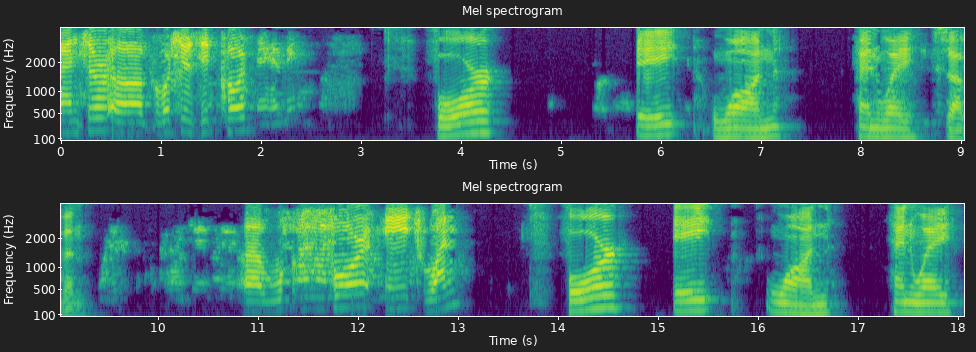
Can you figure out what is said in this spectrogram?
And sir, uh, what's your zip code? Four eight one Henway seven. Uh, four eight one. Four eight one Henway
